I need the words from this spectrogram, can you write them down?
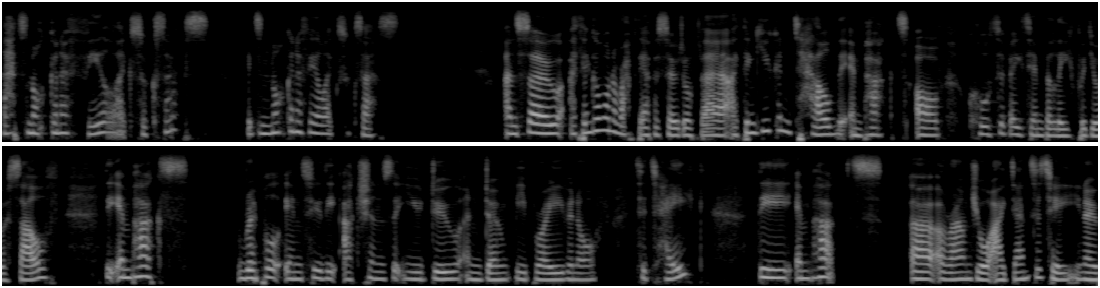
that's not going to feel like success. It's not going to feel like success. And so I think I want to wrap the episode up there. I think you can tell the impacts of cultivating belief with yourself. The impacts ripple into the actions that you do and don't be brave enough to take the impacts uh, around your identity, you know,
